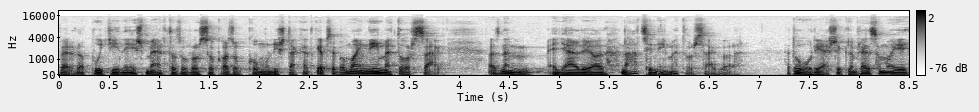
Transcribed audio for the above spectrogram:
a Putyin és mert az oroszok azok kommunisták. Hát képzeld, a mai Németország az nem egyenlő a náci Németországgal. Hát óriási különbség. Ez a mai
